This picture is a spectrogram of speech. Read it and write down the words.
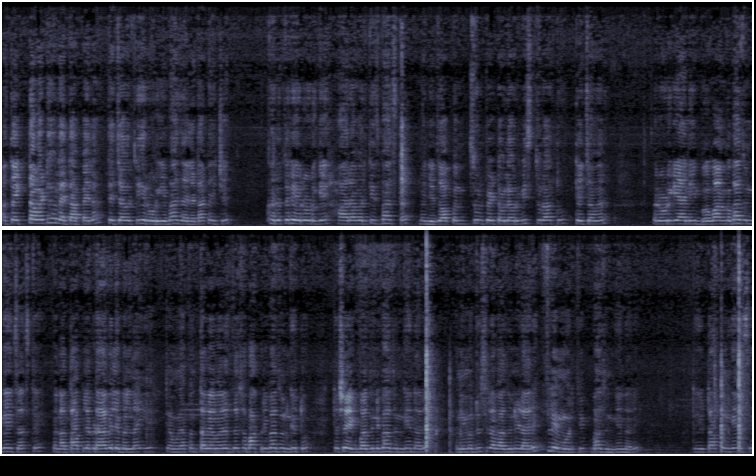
आता एक तवा ठेवलाय तापायला. त्याच्यावरती हे रोडगे भाजायला टाकायचे. खर तर हे रोडगे हारावरतीच भाजतात. म्हणजे जो आपण चूल पेटवल्यावर विस्तू राहतो त्याच्यावर रोडगे आणि वांग भाजून घ्यायचं असते. पण आता आपल्याकडे अवेलेबल नाहीये. त्यामुळे आपण तव्यावरच जसं भाकरी भाजून घेतो तशा एक बाजूने भाजून घेणार आहे. आणि मग दुसऱ्या बाजूने डायरेक्ट फ्लेमवरती भाजून घेणार आहे. तर हे टाकून घ्यायचे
